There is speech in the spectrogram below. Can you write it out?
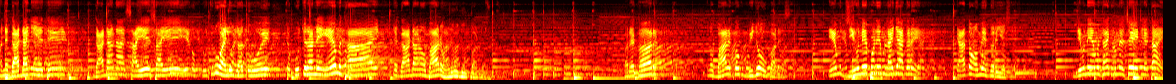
અને ગાડાની હેઠે ગાડાના સાયે સાયે એક કૂતરું હાલ્યું જતું હોય, તો કૂતરાને એમ થાય કે ગાડાનો ભાર હું જ ઉપાડું છું. ખરેખર એનો ભાર કોઈક બીજો ઉપાડે છે. એમ જીવને પણ એમ લાગ્યા કરે કે આ તો અમે કરીએ છીએ. જીવને એમ થાય કે અમે છે એટલે થાય.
